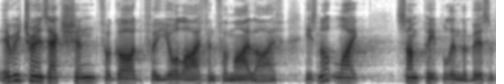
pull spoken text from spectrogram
Every transaction for God, for your life and for my life, He's not like some people in the business,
